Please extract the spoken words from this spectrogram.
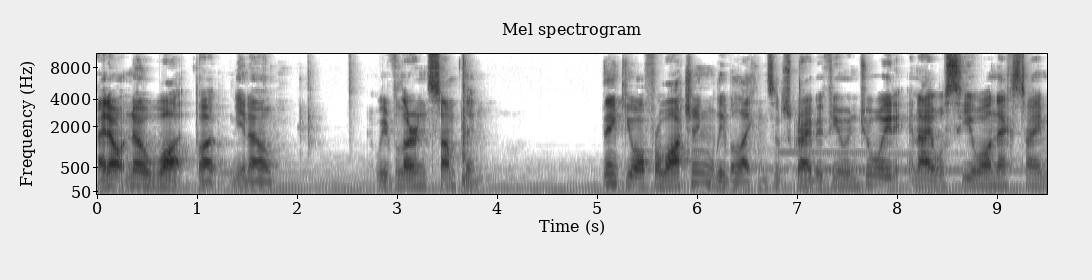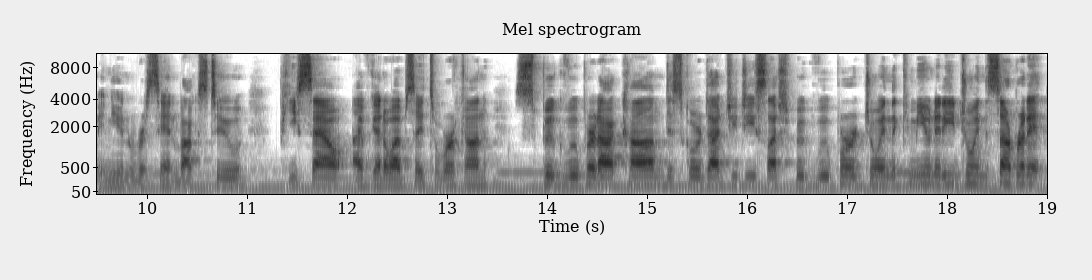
I don't know what, but, you know, we've learned something. Thank you all for watching, leave a like and subscribe if you enjoyed, and I will see you all next time in Universe Sandbox 2. Peace out, I've got a website to work on, spookvooper.com, discord.gg slash spookvooper, join the community, join the subreddit,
